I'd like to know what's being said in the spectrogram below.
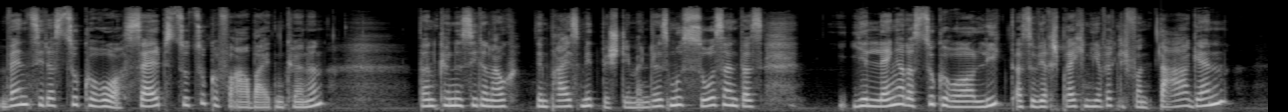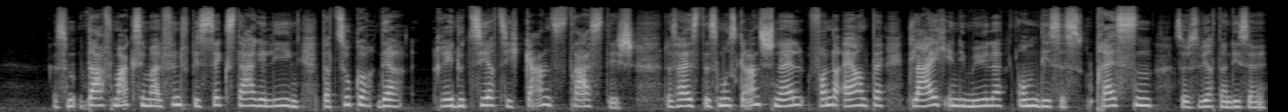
Wenn Sie das Zuckerrohr selbst zu Zucker verarbeiten können, dann können Sie dann auch den Preis mitbestimmen. Es muss so sein, dass je länger das Zuckerrohr liegt, also wir sprechen hier wirklich von Tagen, es darf maximal fünf bis sechs Tage liegen. Der Zucker, der reduziert sich ganz drastisch. Das heißt, es muss ganz schnell von der Ernte gleich in die Mühle, um dieses Pressen, also es wird dann diese,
